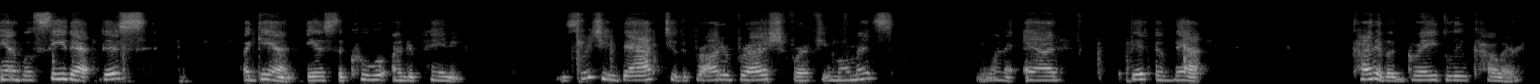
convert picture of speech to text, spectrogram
And we'll see that this, again, is the cool underpainting. And switching back to the broader brush for a few moments, you want to add a bit of that kind of a gray blue color.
